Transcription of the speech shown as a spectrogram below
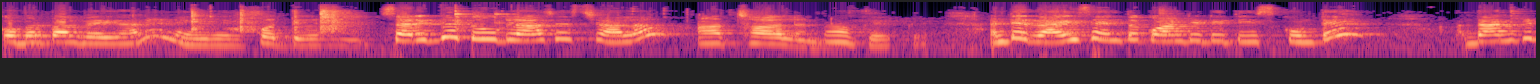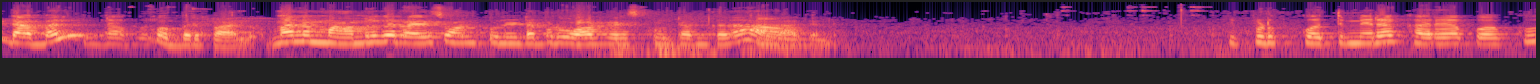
కొబ్బరి పాలు వేయగానే నెయ్యి వేసి కొద్దిగా. సరిగ్గా టూ గ్లాసెస్ చాలా? చాలండి. ఓకే ఓకే అంటే రైస్ ఎంత క్వాంటిటీ తీసుకుంటే దానికి డబల్ Double. కొబ్బరి పాలు. మనం మామూలుగా రైస్ వండుకునేటప్పుడు వాటర్ వేసుకుంటాం కదా అలాగనే. ఇప్పుడు కొత్తిమీర కరివేపాకు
